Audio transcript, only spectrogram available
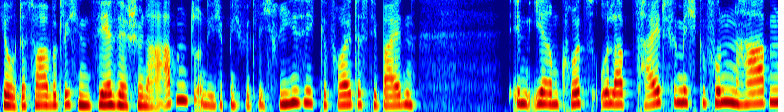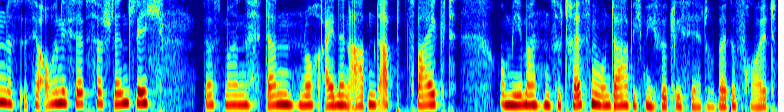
Jo, das war wirklich ein sehr, sehr schöner Abend und ich habe mich wirklich riesig gefreut, dass die beiden in ihrem Kurzurlaub Zeit für mich gefunden haben. Das ist ja auch nicht selbstverständlich, dass man dann noch einen Abend abzweigt, um jemanden zu treffen. Und da habe ich mich wirklich sehr drüber gefreut.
